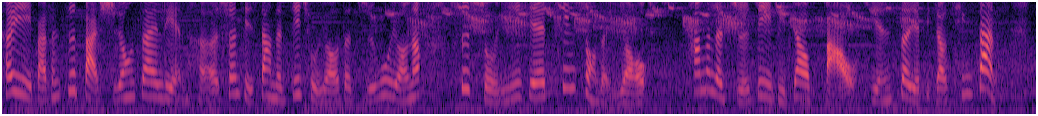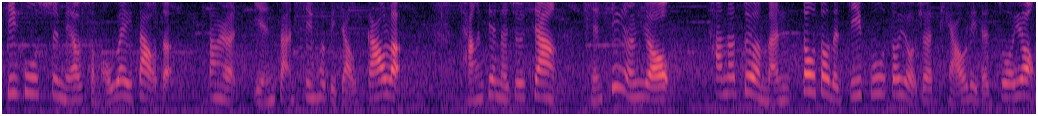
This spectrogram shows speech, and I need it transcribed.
可以百分之百使用在脸和身体上的基础油的植物油呢，是属于一些清爽的油，它们的质地比较薄，颜色也比较清淡，几乎是没有什么味道的。当然，延展性会比较高了。常见的就像甜杏仁油，它呢对我们痘痘的肌肤都有着调理的作用，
